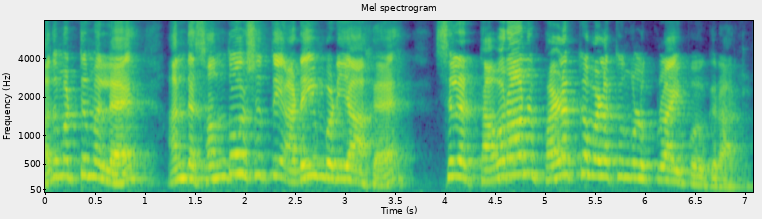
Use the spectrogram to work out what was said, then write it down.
அது மட்டுமல்ல அந்த சந்தோஷத்தை அடையும்படியாக சிலர் தவறான பழக்க வழக்கங்களுக்குள்ளாய் போகிறார்கள்.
